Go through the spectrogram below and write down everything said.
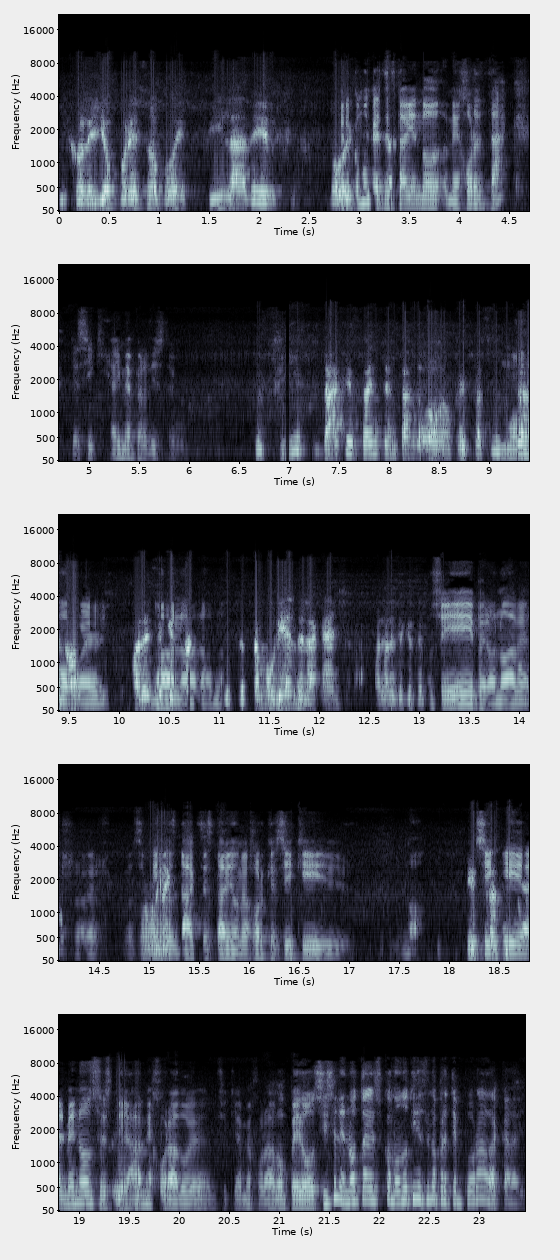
híjole, yo por eso voy Filadelfia. Voy ¿Cómo que se está viendo mejor Dak que sí? Ahí me perdiste, güey. Pues sí, Dak está intentando, aunque está sin no, no, parece que se está muriendo en la cancha. Parece que se... Sí, pero no, a ver, a ver. Si tienes Dak se está viendo mejor que Siki, no. Sí que al menos este, ha mejorado, ¿eh? Sí que ha mejorado, pero sí se le nota, es como no tienes una pretemporada, caray.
